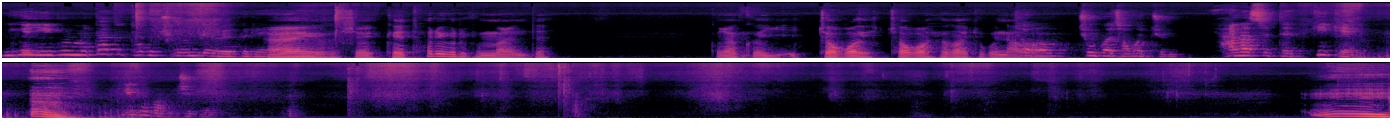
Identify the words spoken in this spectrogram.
이게 입으면 따뜻하고 좋은데 왜 그래? 아유, 저개 털이 그렇게 많은데. 그냥 그 이- 저거 저거 해가지고 나와. 저거 줘봐 저것 좀. 안 왔을 때 끼게. 끼고 밥 주게. 음.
